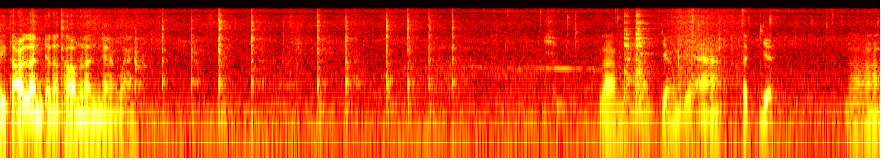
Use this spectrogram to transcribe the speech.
Phi thổi lên cho nó thơm lên nha các bạn. Làm à, dân giả thịt vịt. Đó.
